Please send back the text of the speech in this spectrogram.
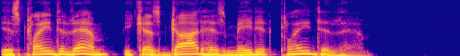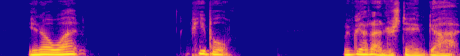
is plain to them because God has made it plain to them. You know what? People, we've got to understand God.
